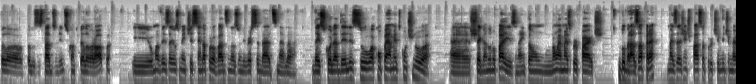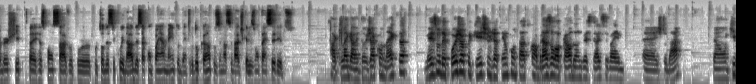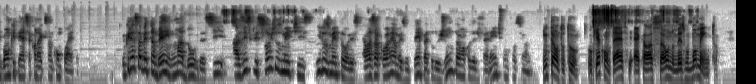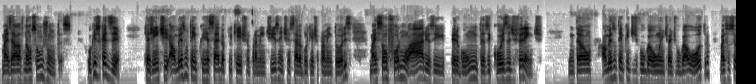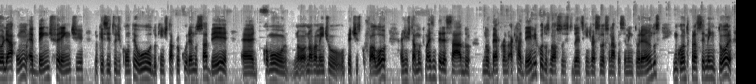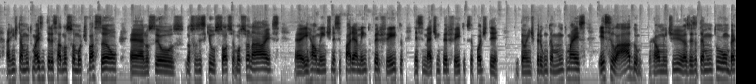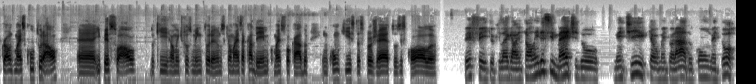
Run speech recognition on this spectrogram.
pelos Estados Unidos quanto pela Europa. E uma vez aí os mentis sendo aprovados nas universidades né, da, da escolha deles, o acompanhamento continua é, chegando no país. Né? Então, não é mais por parte do Brasa Pré, mas a gente passa para o time de membership que está responsável por, por todo esse cuidado, esse acompanhamento dentro do campus e na cidade que eles vão estar inseridos. Ah, que legal. Então já conecta, mesmo depois do application, já tem um contato com a brasa local da universidade que você vai é, estudar. Então, que bom que tem essa conexão completa. Eu queria saber também uma dúvida, se as inscrições dos mentis e dos mentores, elas ocorrem ao mesmo tempo? É tudo junto? É uma coisa diferente? Como funciona? Então, Tutu, o que acontece é que elas são no mesmo momento, mas elas não são juntas. O que isso quer dizer? Que a gente, ao mesmo tempo que recebe application para mentis, a gente recebe application para mentores, mas são formulários e perguntas e coisas diferentes. Então, ao mesmo tempo que a gente divulga um, a gente vai divulgar o outro, mas se você olhar um, é bem diferente no quesito de conteúdo, que a gente está procurando saber. É, como, no, novamente, o, o, Petisco falou, a gente está muito mais interessado no background acadêmico dos nossos estudantes que a gente vai selecionar para ser mentorandos, enquanto para ser mentor, a gente está muito mais interessado na sua motivação, é, nos seus, nas suas skills socioemocionais, é, e realmente nesse pareamento perfeito, nesse matching perfeito que você pode ter. Então a gente pergunta muito mais esse lado, realmente, às vezes até muito um background mais cultural é, e pessoal do que realmente para os mentorandos, que é o mais acadêmico, mais focado em conquistas, projetos, escola. Perfeito, que legal. Então, além desse match do mentir, que é o mentorado, com o mentor,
